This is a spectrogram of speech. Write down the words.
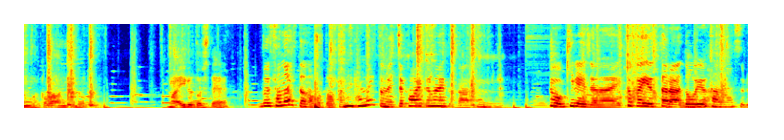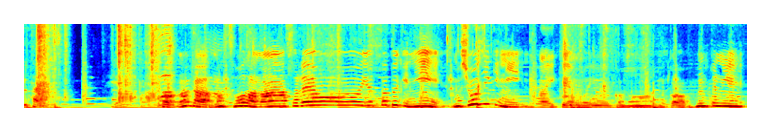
今思い浮かばないけど。まあいるとして。でその人のことをさ、ね「この人めっちゃ可愛くない?」とかうん「今日綺麗じゃない?」とか言ったらどういう反応するタイそうなんかまあそうだな。それを言った時に、まあ、正直にな意見は言うかな。なんか本当に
